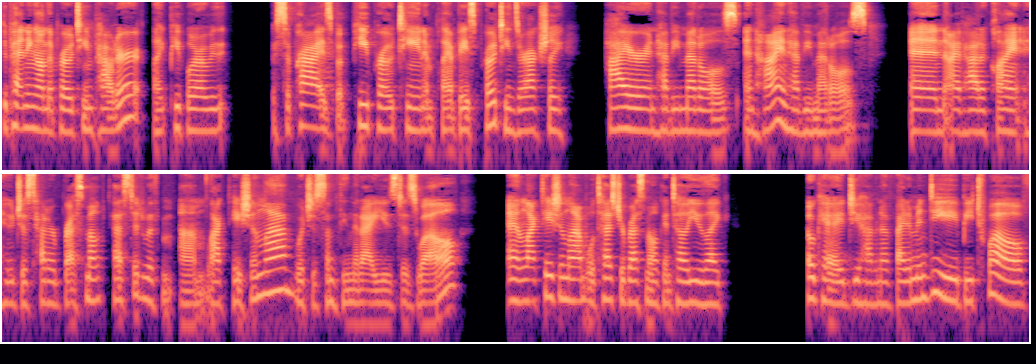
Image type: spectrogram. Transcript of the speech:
depending on the protein powder, like people are always surprised, but pea protein and plant based proteins are actually higher in heavy metals and high in heavy metals. And I've had a client who just had her breast milk tested with um, Lactation Lab, which is something that I used as well. And Lactation Lab will test your breast milk and tell you, like, okay, do you have enough vitamin D, B12,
